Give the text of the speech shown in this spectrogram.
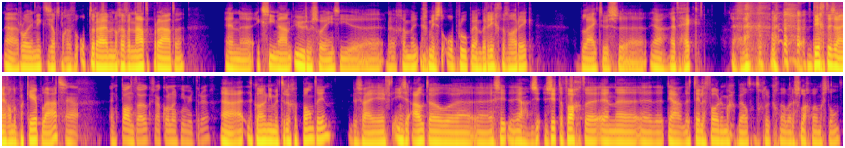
nou, Roy en ik die zaten nog even op te ruimen, nog even na te praten. En eh, ik zie na een uur of zo eens die, eh, de gemi- gemiste oproepen en berichten van Rick. Blijkt dus ja, het hek dicht te zijn van de parkeerplaats. ja. En het pand ook, zo kon ik niet meer terug. Ja, het kon ook niet meer terug het pand in. Dus hij heeft in zijn auto zit, ja, zi- zitten wachten en de, ja, de telefoonnummer gebeld, wat gelukkig wel bij de slagbomen stond.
